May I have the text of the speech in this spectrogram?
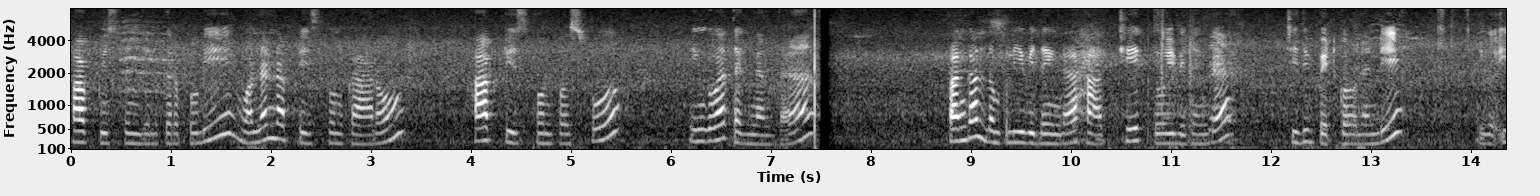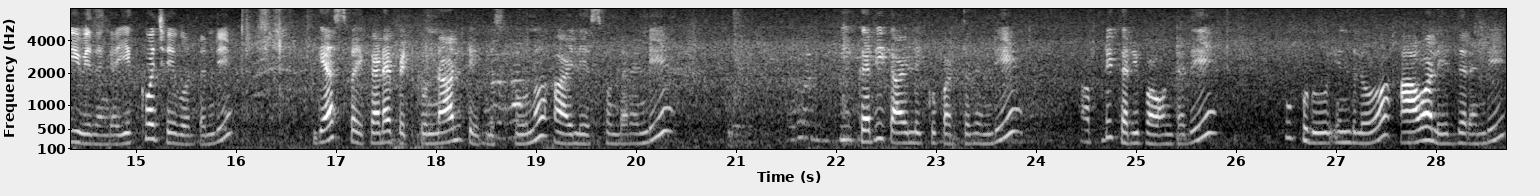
హాఫ్ టీ స్పూన్ జీలకర్ర పొడి వన్ అండ్ హాఫ్ టీ స్పూన్ కారం హాఫ్ టీ స్పూన్ పసుపు ఇంగువ తగినంత. బంగాళదుంపలు ఈ విధంగా హాఫ్ చేతితో ఈ విధంగా చిదివి పెట్టుకోవాలండి. ఇగో ఈ విధంగా ఎక్కువ చేయకూడదండి. గ్యాస్ పై కడాయి పెట్టుకుని నాలుగు టేబుల్ స్పూను ఆయిల్ వేసుకుంటారండి. ఈ కర్రీకి ఆయిల్ ఎక్కువ పడుతుందండి. అప్పుడే కర్రీ బాగుంటుంది. ఇప్పుడు ఇందులో ఆవాలు వేద్దారండి.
